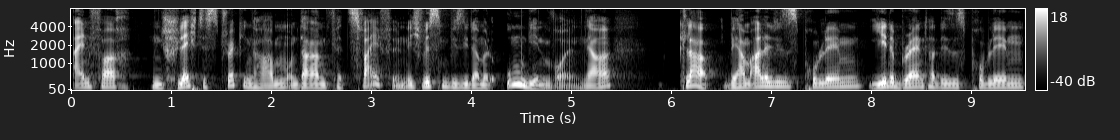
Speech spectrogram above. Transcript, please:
einfach ein schlechtes Tracking haben und daran verzweifeln, nicht wissen, wie sie damit umgehen wollen, ja. Klar, wir haben alle dieses Problem, jede Brand hat dieses Problem,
